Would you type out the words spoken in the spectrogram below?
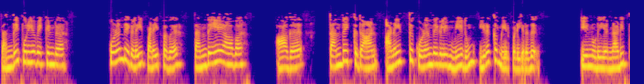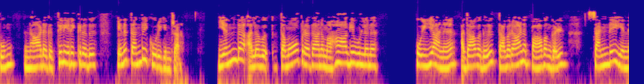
தந்தை புரிய வைக்கின்றார். குழந்தைகளை படைப்பவர் தந்தையே ஆவார். ஆக தந்தைக்கு தான் அனைத்து குழந்தைகளின் மீதும் இரக்கம் ஏற்படுகிறது. என்னுடைய நடிப்பும் நாடகத்தில் இருக்கிறது என தந்தை கூறுகின்றார். எந்த அளவு தமோ பிரதானமாக ஆகியுள்ளன? பொய்யான அதாவது தவறான பாவங்கள் சண்டை என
